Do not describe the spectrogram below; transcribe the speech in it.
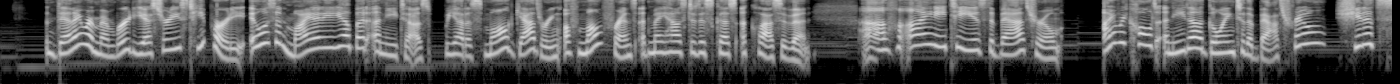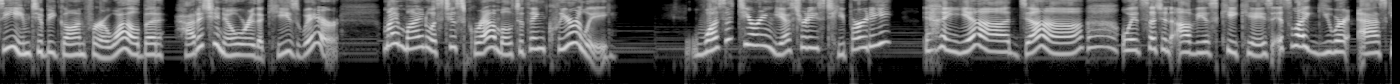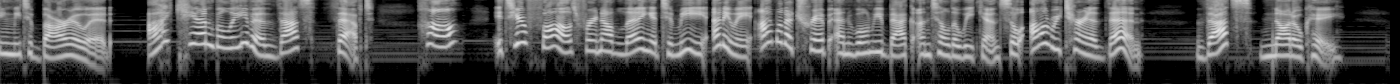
Then I remembered yesterday's tea party. It wasn't my idea, but Anita's. We had a small gathering of mom friends at my house to discuss a class event. Uh, I need to use the bathroom. I recalled Anita going to the bathroom. She did seem to be gone for a while, but how did she know where the keys were? My mind was too scrambled to think clearly. Was it during yesterday's tea party? yeah, duh. With such an obvious key case, it's like you were asking me to borrow it. I can't believe it. That's theft. Huh? It's your fault for not lending it to me. Anyway, I'm on a trip and won't be back until the weekend, so I'll return it then. That's not okay.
